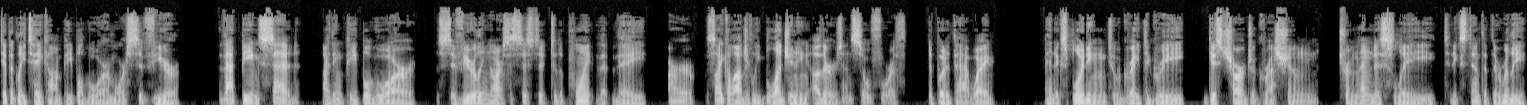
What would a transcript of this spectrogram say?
typically take on people who are more severe. That being said, I think people who are severely narcissistic to the point that they are psychologically bludgeoning others and so forth, to put it that way, and exploiting to a great degree, discharge aggression tremendously to the extent that they're really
